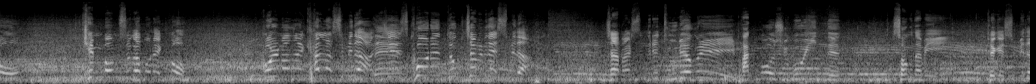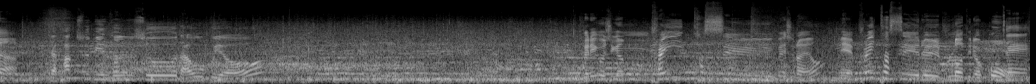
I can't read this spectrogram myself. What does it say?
왼쪽 구석으로 김범수가 보냈고 골망을 갈랐습니다. 네. 이제 스코어는 동점이 됐습니다. 자 말씀드린 두 명을 바꿔주고 있는 성남이 되겠습니다. 자, 박수빈 선수 나오고요. 그리고 지금 프레이타스 빼주나요? 네, 프레이타스를 불러드렸고 네.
